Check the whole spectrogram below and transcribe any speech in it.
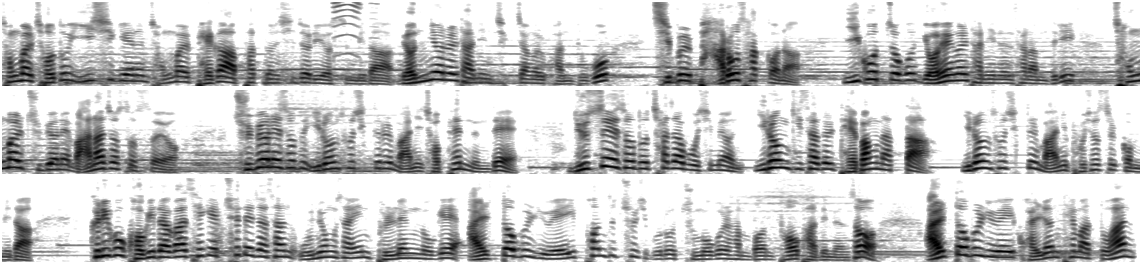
정말 저도 이 시기에는 정말 배가 아팠던 시절이었습니다. 몇 년을 다닌 직장을 관두고 집을 바로 샀거나 이곳저곳 여행을 다니는 사람들이 정말 주변에 많아졌었어요. 주변에서도 이런 소식들을 많이 접했는데 뉴스에서도 찾아보시면 이런 기사들 대박 났다 이런 소식들 많이 보셨을 겁니다. 그리고 거기다가 세계 최대 자산 운용사인 블랙록의 RWA 펀드 출시으로 주목을 한번 더 받으면서 RWA 관련 테마 또한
